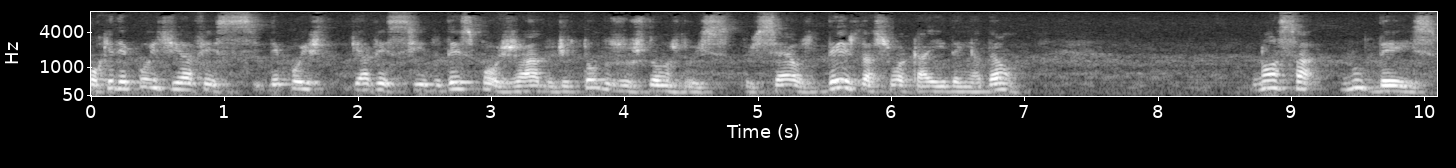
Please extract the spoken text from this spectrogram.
porque depois de haver, depois de haver sido despojado de todos os dons dos, dos céus, desde a sua caída em Adão, nossa nudez,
